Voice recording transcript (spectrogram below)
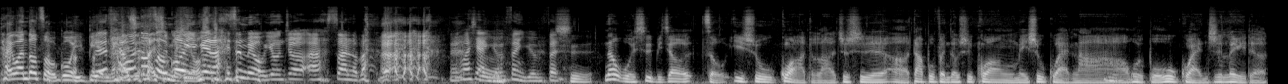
台湾都走过一遍，台湾都走过一遍了，还是没有用，就啊算了吧，没关系，缘分缘分。是，那我是比较走艺术挂的啦，就是呃，大部分都是逛美术馆啦，嗯、或者博物馆之类的，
